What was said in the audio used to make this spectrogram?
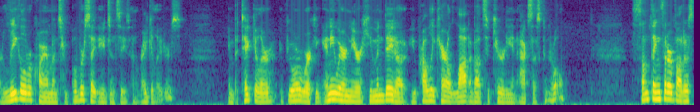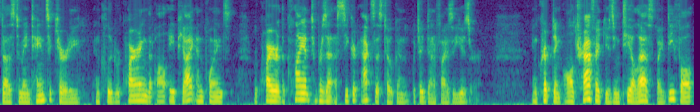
are legal requirements from oversight agencies and regulators. In particular, if you're working anywhere near human data, you probably care a lot about security and access control. Some things that Arvados does to maintain security include requiring that all API endpoints require the client to present a secret access token which identifies a user, encrypting all traffic using TLS by default,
